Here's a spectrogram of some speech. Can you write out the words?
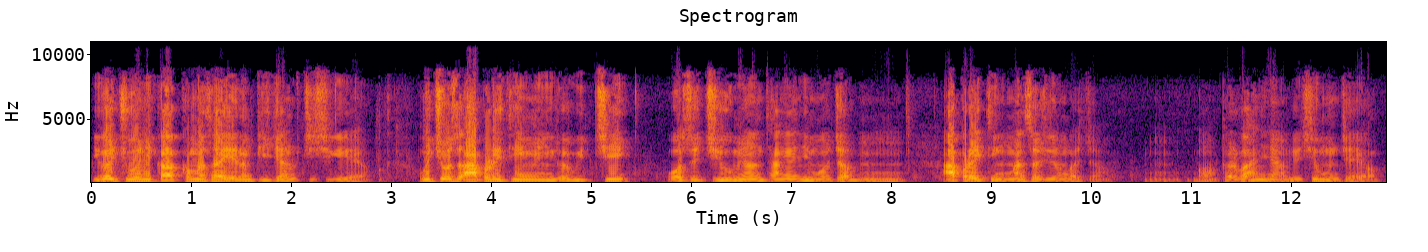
이걸 주어니까 컴마 사이에는 비지한 후치식이에요. which was operating 그 which was 지우면 당연히 뭐죠? 음, operating만 써주는 거죠. 음, 뭐 별거 아니에요. 이거 쉬운 문제예요.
